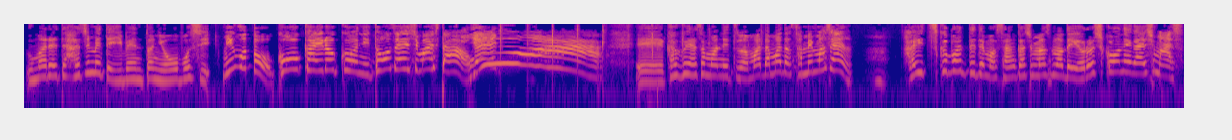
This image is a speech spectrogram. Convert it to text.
生まれて初めてイベントに応募し、見事、公開録音に搭載しましたイェーイえー、かぐや様熱はまだまだ冷めません。はいつくばってでも参加しますのでよろしくお願いします。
